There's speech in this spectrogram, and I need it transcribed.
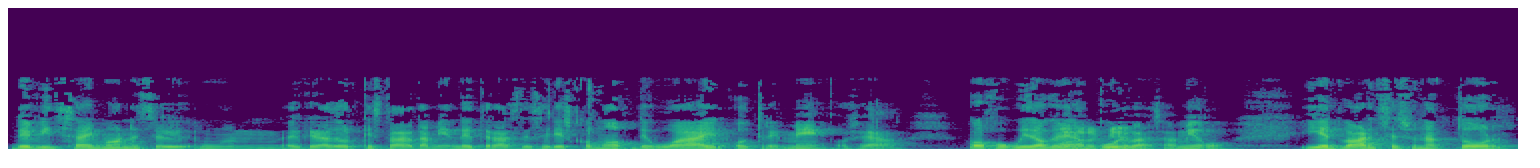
David Simon es el, un- el creador que está también detrás de series como The Wire o Tremé, o sea, ojo, cuidado que vienen curvas, amigo. Y Ed Barnes es un actor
